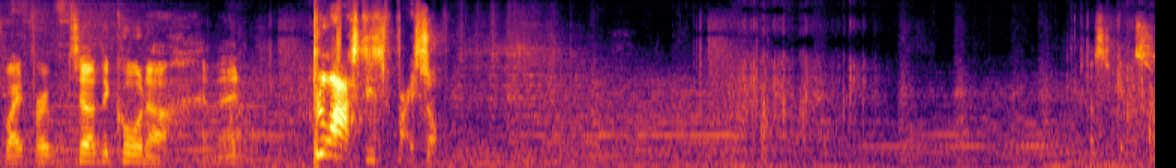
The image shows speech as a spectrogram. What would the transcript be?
Just wait for him to turn the corner and then blast his face off. Just a guess.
